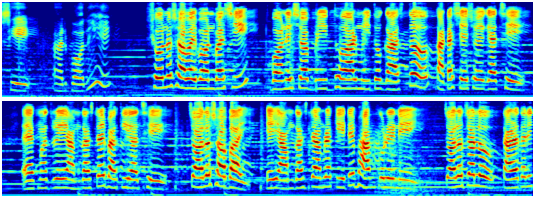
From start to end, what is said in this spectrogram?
আসে আর বলে শোনো সবাই বনবাসী বনের সব বৃদ্ধ আর মৃত গাছ তো কাটা শেষ হয়ে গেছে। একমাত্র এই আম গাছটাই বাকি আছে। চলো সবাই এই আম গাছটা আমরা কেটে ভাগ করে নেই। চলো চলো তাড়াতাড়ি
